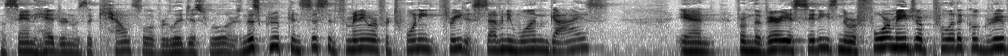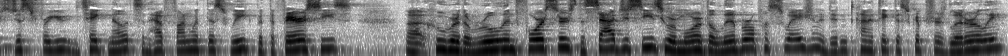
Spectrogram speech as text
the Sanhedrin was the council of religious rulers. And this group consisted from anywhere from 23 to 71 guys and from the various cities. And there were four major political groups, just for you to take notes and have fun with this week. But the Pharisees, uh, who were the rule enforcers, the Sadducees, who were more of the liberal persuasion and didn't kind of take the scriptures literally,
